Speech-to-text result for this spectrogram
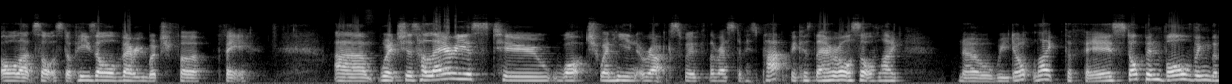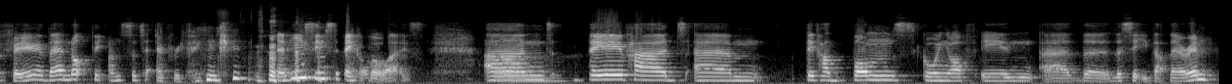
all that sort of stuff. He's all very much for Fae. Um, which is hilarious to watch when he interacts with the rest of his pack because they're all sort of like, no, we don't like the Fae. Stop involving the Fae. They're not the answer to everything. and he seems to think otherwise. And um. they've had um, they've had bombs going off in uh, the the city that they're in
